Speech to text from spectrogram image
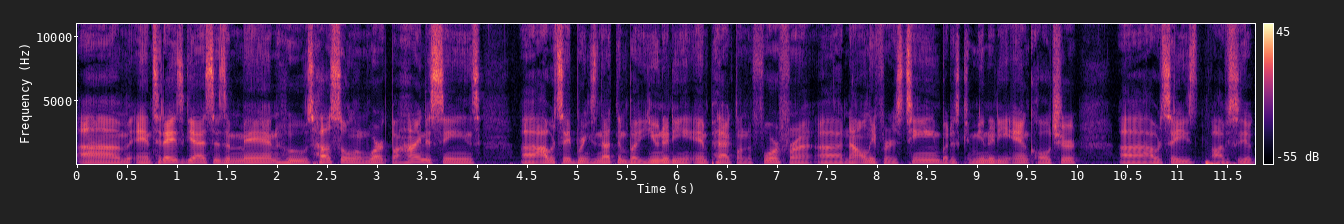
Um, and today's guest is a man whose hustle and work behind the scenes. Uh, I would say brings nothing but unity and impact on the forefront, uh, not only for his team, but his community and culture. Uh, I would say he's obviously a,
